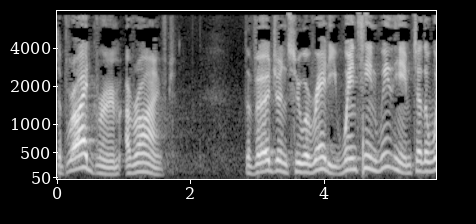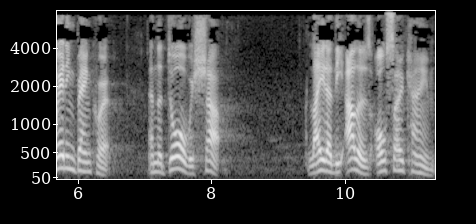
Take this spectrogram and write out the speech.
the bridegroom arrived the virgins who were ready went in with him to the wedding banquet, and the door was shut. Later, the others also came.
